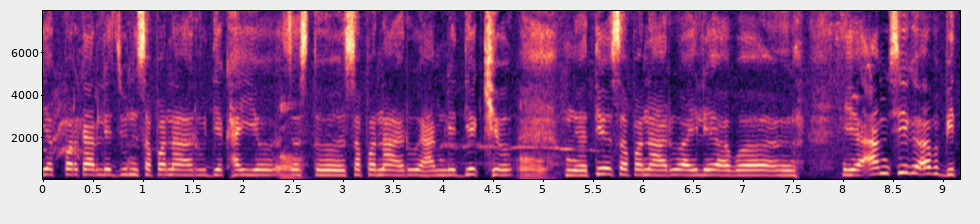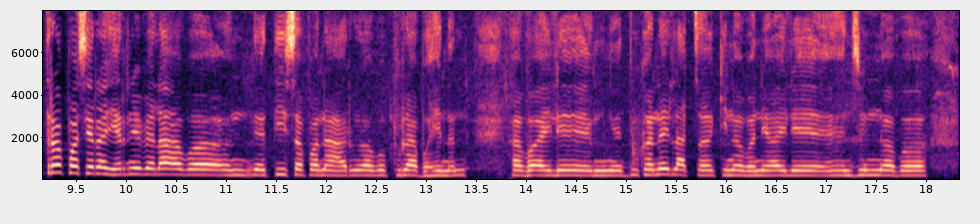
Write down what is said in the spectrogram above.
एक प्रकारले जुन सपनाहरू देखाइयो जस्तो सपनाहरू हामीले देख्यो त्यो सपनाहरू अहिले अब यो आंशिक अब भित्र पसेर हेर्ने बेला अब ती सपनाहरू अब पुरा भएनन्। अब अहिले दुःख नै लाग्छ किनभने अहिले जुन अब उम्, उत-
